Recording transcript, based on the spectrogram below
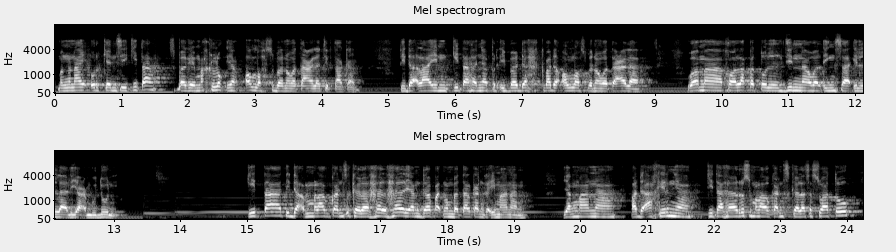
mengenai urgensi kita sebagai makhluk yang Allah Subhanahu wa taala ciptakan. Tidak lain kita hanya beribadah kepada Allah Subhanahu wa taala. Wa ma khalaqatul jinna wal insa illa liya'budun kita tidak melakukan segala hal-hal yang dapat membatalkan keimanan yang mana pada akhirnya kita harus melakukan segala sesuatu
